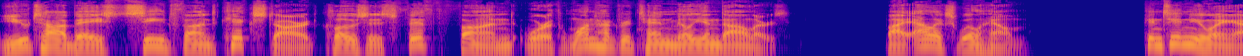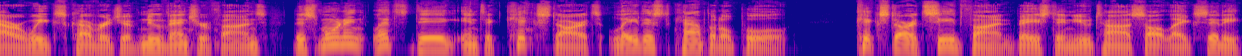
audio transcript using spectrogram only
Utah based seed fund Kickstart closes fifth fund worth $110 million. By Alex Wilhelm. Continuing our week's coverage of new venture funds, this morning let's dig into Kickstart's latest capital pool. Kickstart Seed Fund, based in Utah, Salt Lake City,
